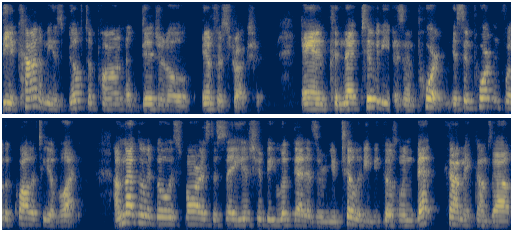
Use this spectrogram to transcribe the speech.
the economy is built upon a digital infrastructure and connectivity is important. It's important for the quality of life. I'm not going to go as far as to say it should be looked at as a utility because when that comment comes out,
